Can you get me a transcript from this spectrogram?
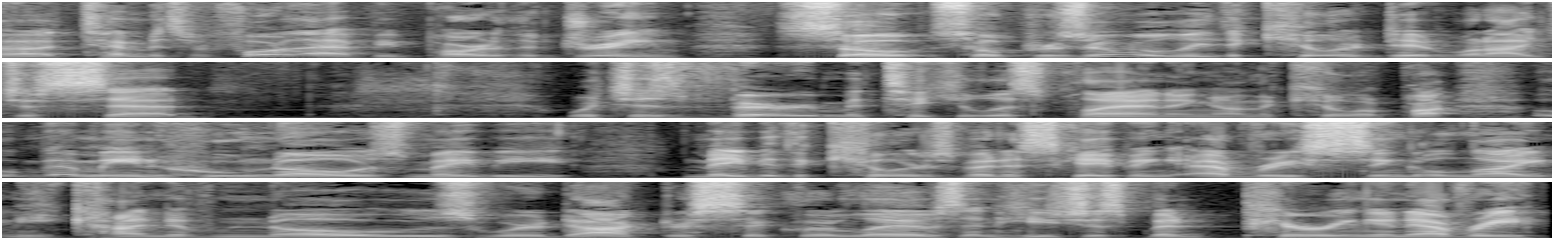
uh, 10 minutes before that be part of the dream. So, so presumably the killer did what I just said which is very meticulous planning on the killer part. I mean, who knows? Maybe maybe the killer's been escaping every single night, and he kind of knows where Doctor Sickler lives, and he's just been peering in every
